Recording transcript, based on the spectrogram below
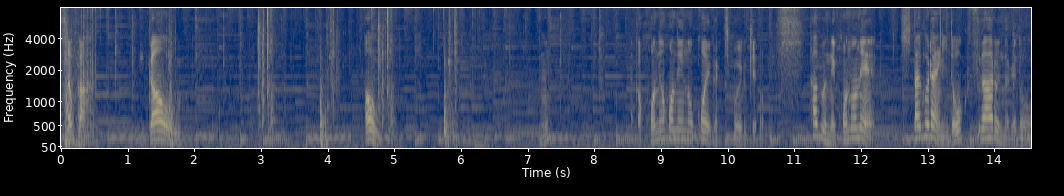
ちゃうか。ゴーおうん？なんか骨骨の声が聞こえるけど多分ねこのね下ぐらいに洞窟があるんだけど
